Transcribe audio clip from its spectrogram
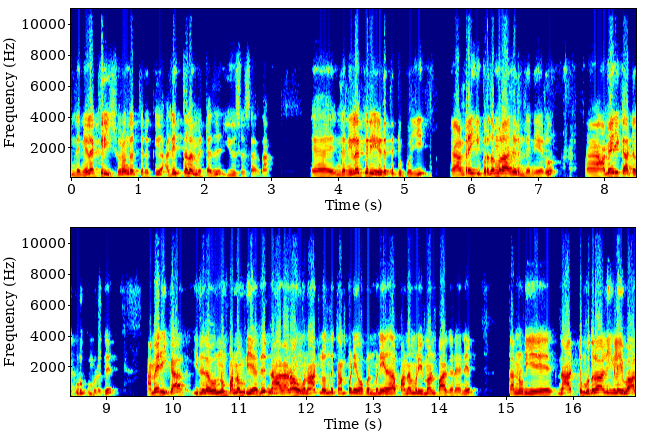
இந்த நிலக்கரி சுரங்கத்திற்கு அடித்தளமிட்டது யுஎஸ்எஸ்ஆர் தான். இந்த நிலக்கரியை எடுத்துட்டு போய் அன்றைக்கு பிரதமராக இருந்த நேரு அமெரிக்காட்ட கொடுக்கும் பொழுது அமெரிக்கா இதுல ஒன்றும் பண்ண முடியாது. நான் வேணா உங்க நாட்டுல வந்து கம்பெனி ஓபன் பண்ணி ஏதாவது பண்ண முடியுமான்னு பாக்குறேன்னு. தன்னுடைய நாட்டு முதலாளிகளை வாழ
